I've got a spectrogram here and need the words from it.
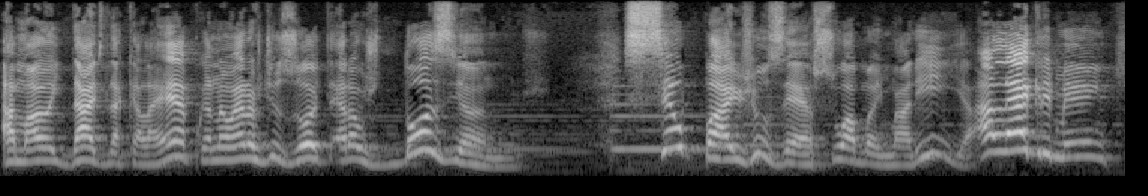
A maior idade daquela época não era os 18, era os 12 anos. Seu pai José, sua mãe Maria, alegremente,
